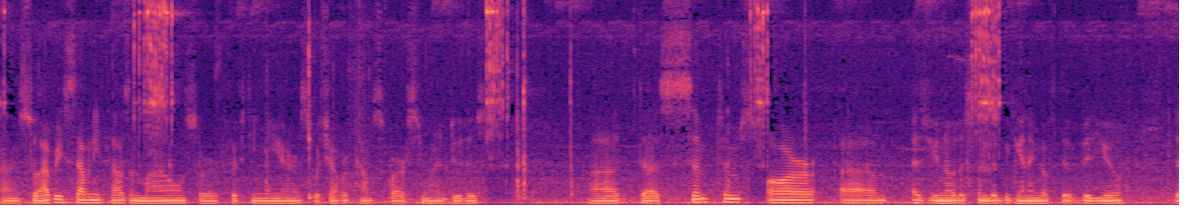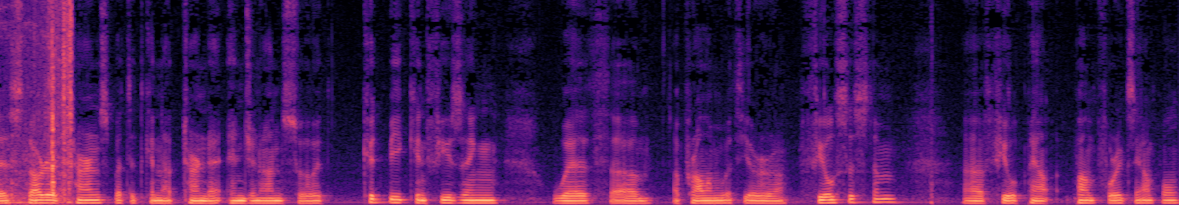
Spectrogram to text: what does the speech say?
Uh, so every 70,000 miles or 15 years, whichever comes first, you want to do this. Uh, the symptoms are, um, as you noticed in the beginning of the video, the starter turns, but it cannot turn the engine on, so it could be confusing with um, a problem with your uh, fuel system, uh, fuel pump, for example.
